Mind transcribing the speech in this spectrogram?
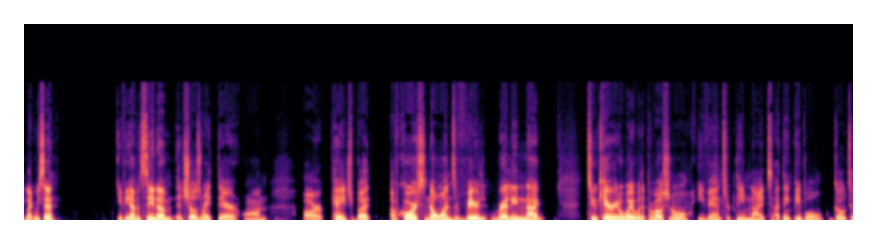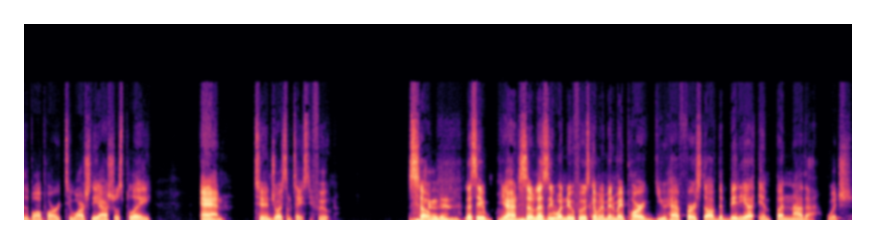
like we said, if you haven't seen them, it shows right there on our page. But of course, no one's very really not too carried away with the promotional events or theme nights. I think people go to the ballpark to watch the Astros play and to enjoy some tasty food. So let's see. Yeah, so let's see what new food is coming to Minute Maid Park. You have first off the birria empanada, which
